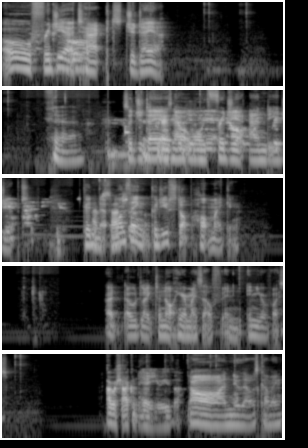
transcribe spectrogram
Oh, Phrygia oh. attacked Judea. Yeah. So Judea is now at war with Phrygia and Egypt. Could uh, such one a- thing? Could you stop hot miking? I, I would like to not hear myself in, in your voice. I wish I couldn't hear you either. Oh, I knew that was coming.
